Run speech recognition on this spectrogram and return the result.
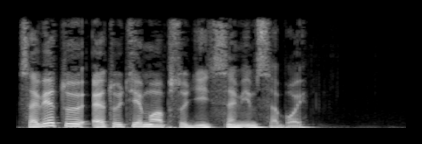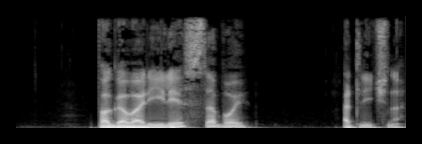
советую эту тему обсудить с самим собой. Поговорили с собой? Отлично.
